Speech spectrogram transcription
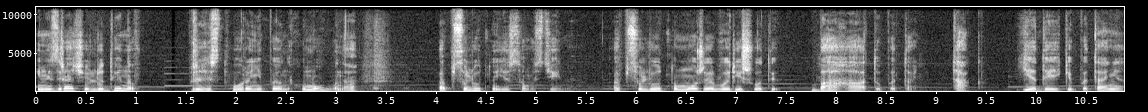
і незряча людина при створенні певних умов вона абсолютно є самостійною. абсолютно може вирішувати багато питань. Так, є деякі питання,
